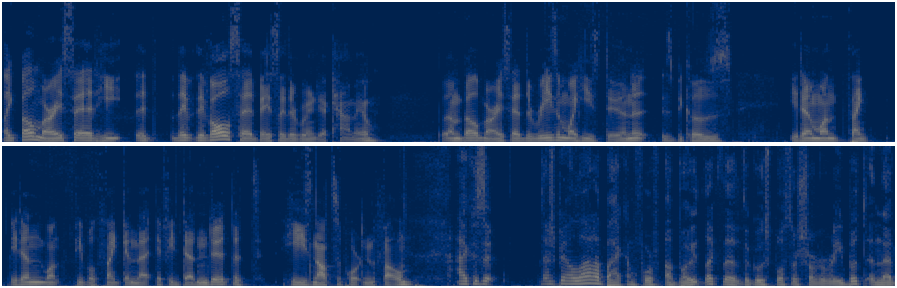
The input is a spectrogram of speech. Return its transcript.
like Bill Murray said, he it, they've they've all said basically they're going to do a cameo. But then Bill Murray said the reason why he's doing it is because he didn't want think he didn't want people thinking that if he didn't do it that he's not supporting the film. because there's been a lot of back and forth about like the the Ghostbusters sort of reboot, and that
